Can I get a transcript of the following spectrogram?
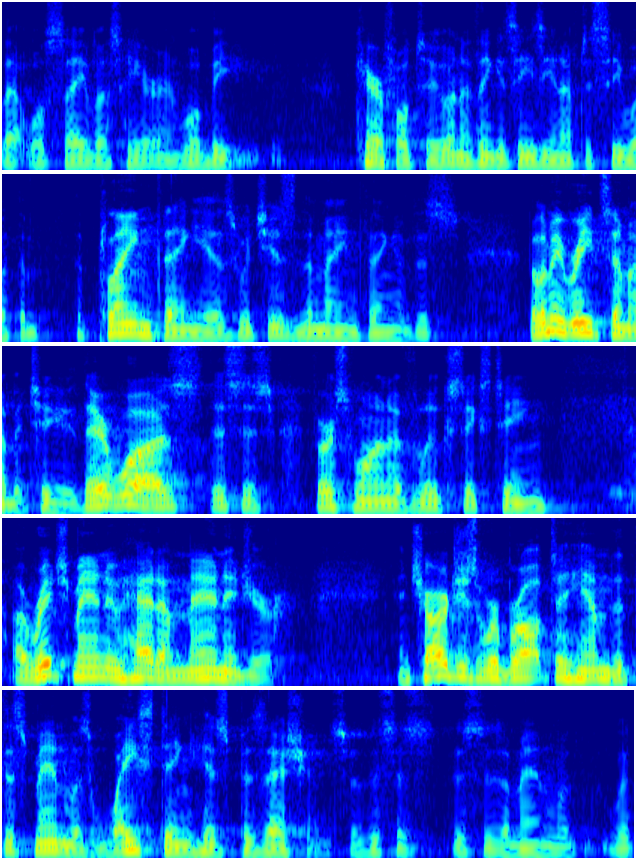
that will save us here, and we'll be careful to. And I think it's easy enough to see what the, the plain thing is, which is the main thing of this. But let me read some of it to you. There was, this is verse 1 of Luke 16, a rich man who had a manager and charges were brought to him that this man was wasting his possessions. So this is, this is a man with, with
